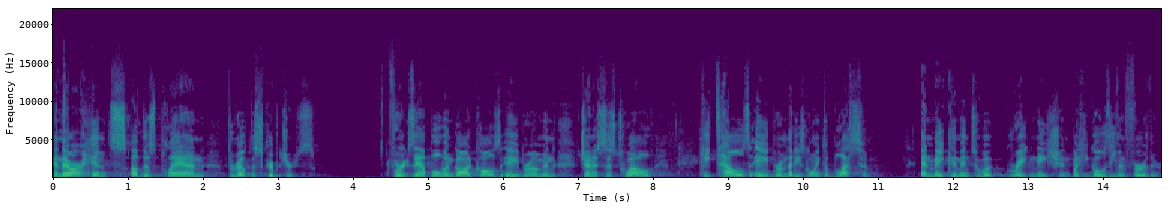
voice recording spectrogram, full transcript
And there are hints of this plan throughout the scriptures. For example, when God calls Abram in Genesis 12, he tells Abram that he's going to bless him and make him into a great nation. But he goes even further.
